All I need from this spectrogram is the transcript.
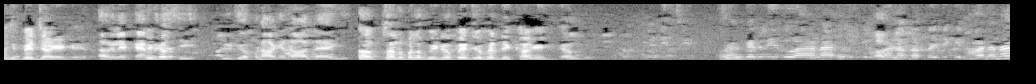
ਅਸੀਂ ਭੇਜਾਂਗੇ ਕਿਸੇ ਨੂੰ। ਅਗਲੇ ਕੈਂਪ 'ਚ ਅਸੀਂ ਵੀਡੀਓ ਬਣਾ ਕੇ ਨਾਲ ਲੈ ਆਈਏ। ਹਾਂ ਸਾਨੂੰ ਪਹਿਲਾਂ ਵੀਡੀਓ ਭੇਜਿਓ ਫਿਰ ਦੇਖਾਂਗੇ ਕੀ ਗੱਲ। ਸੰਗਤ ਦੀ ਦੁਆ ਨਾਲ ਤੁਹਾਡੀ ਕਿਰਪਾ ਨਾਲ ਬਾਬਾ ਜੀ ਦੀ ਕਿਰਪਾ ਨਾਲ ਨਾ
